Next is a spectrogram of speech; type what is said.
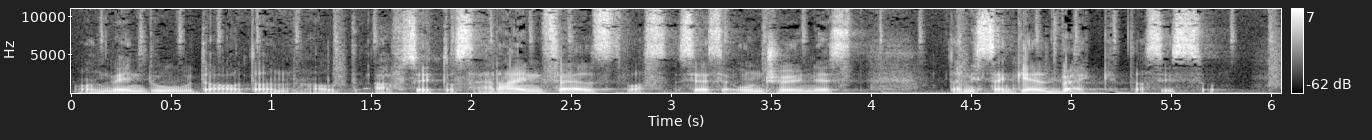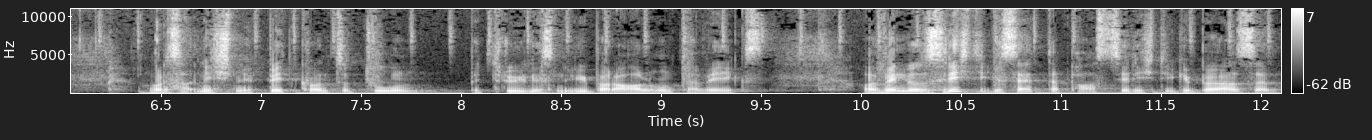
Und wenn du da dann halt auf so etwas hereinfällst, was sehr, sehr unschön ist, dann ist dein Geld weg. Das ist so. Aber das hat nichts mit Bitcoin zu tun. Betrüger sind überall unterwegs. Aber wenn du das richtige Setup hast, die richtige Börse,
